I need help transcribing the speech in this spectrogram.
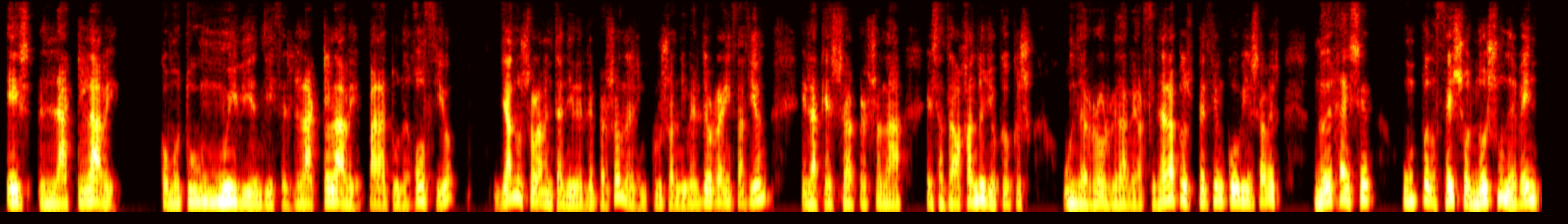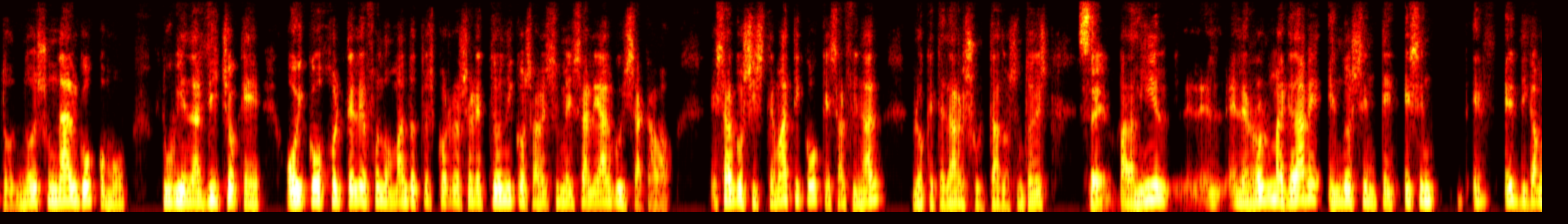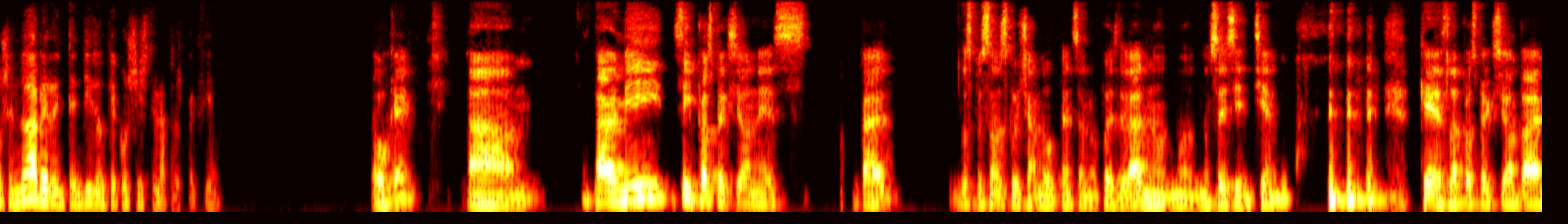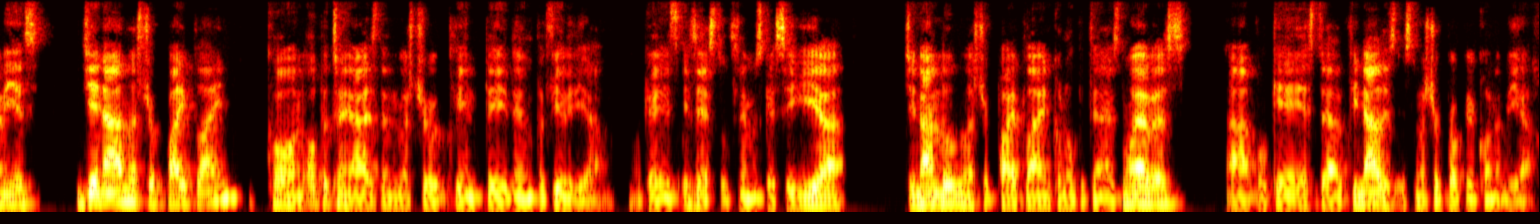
es la clave, como tú muy bien dices, la clave para tu negocio, ya no solamente a nivel de personas, incluso a nivel de organización en la que esa persona está trabajando, yo creo que es un error grave. Al final, la prospección, como bien sabes, no deja de ser un proceso, no es un evento, no es un algo como tú bien has dicho que hoy cojo el teléfono, mando tres correos electrónicos a ver si me sale algo y se ha acabado. Es algo sistemático que es al final lo que te da resultados. Entonces, sí. para mí el, el, el, error más grave es, no es, es, es, es, digamos, el no haber entendido en qué consiste la prospección. Ok. Um, para mí, sí, prospección es, para las personas escuchando pensando, pues de verdad, no, no, no sé si entiendo qué es la prospección. Para mí es llenar nuestro pipeline con oportunidades de nuestro cliente de un perfil ideal. Ok, es, es esto. Tenemos que seguir llenando nuestro pipeline con oportunidades nuevas, uh, porque este al final es, es nuestra propia economía.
